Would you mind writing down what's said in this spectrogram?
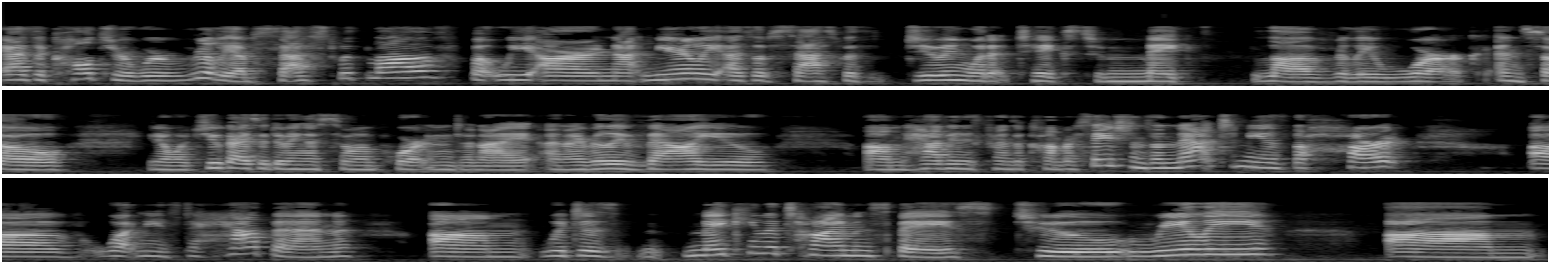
as a culture, we're really obsessed with love, but we are not nearly as obsessed with doing what it takes to make love really work. And so, you know, what you guys are doing is so important, and I and I really value um, having these kinds of conversations. And that to me is the heart of what needs to happen, um, which is making the time and space to really um,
